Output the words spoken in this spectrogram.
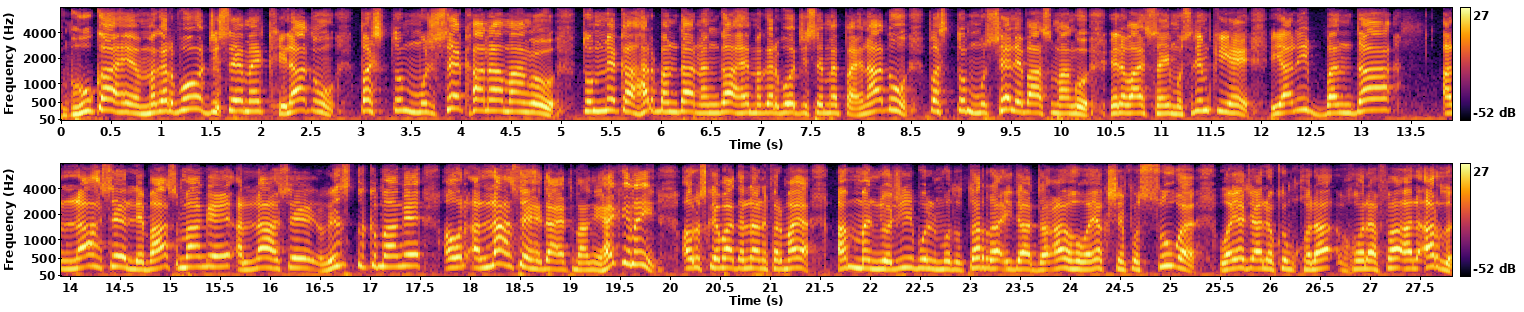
भूखा है, मगर वो जिसे मैं खिला दूँ, बस तुम मुझसे खाना मांगो। तुम में का हर बंदा नंगा है, मगर वो जिसे मैं पहना दूँ, बस तुम मुझसे लिबास मांगो। ये रवायत सही मुस्लिम की है। यानी बंदा अल्लाह से लिबास मांगे, अल्लाह से रिस्क मांगे और अल्लाह से हिदायत मांगे, है कि नहीं? और उसके बाद अल्लाह ने फरमाया अमन यजीबुलमतर इदा दआशफ़ुस्सू वयजलकुम खुलफा अर्द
